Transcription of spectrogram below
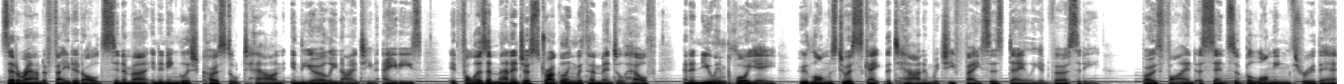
Set around a faded old cinema in an English coastal town in the early 1980s, it follows a manager struggling with her mental health and a new employee who longs to escape the town in which he faces daily adversity. Both find a sense of belonging through their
